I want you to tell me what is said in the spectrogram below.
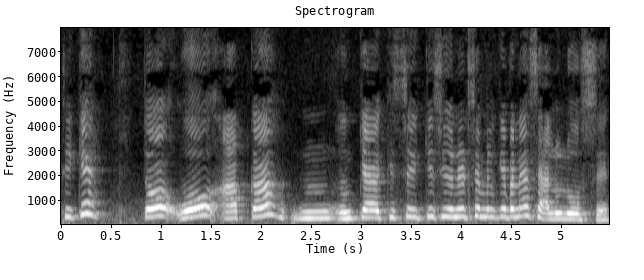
ठीक है? तो वो आपका क्या, किस किस यूनिट से मिलके बना है? सेलुलोज से।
